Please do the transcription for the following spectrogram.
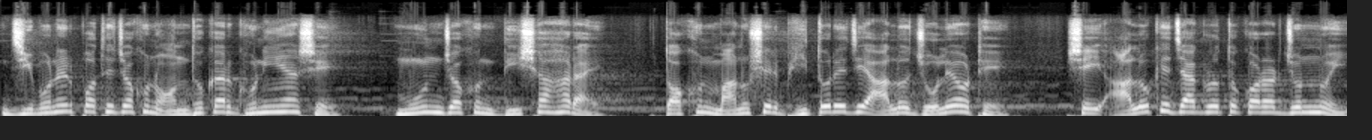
জীবনের পথে যখন অন্ধকার ঘনিয়ে আসে, মন যখন দিশা হারায়, তখন মানুষের ভিতরে যে আলো জ্বলে ওঠে, সেই আলোকে জাগ্রত করার জন্যই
